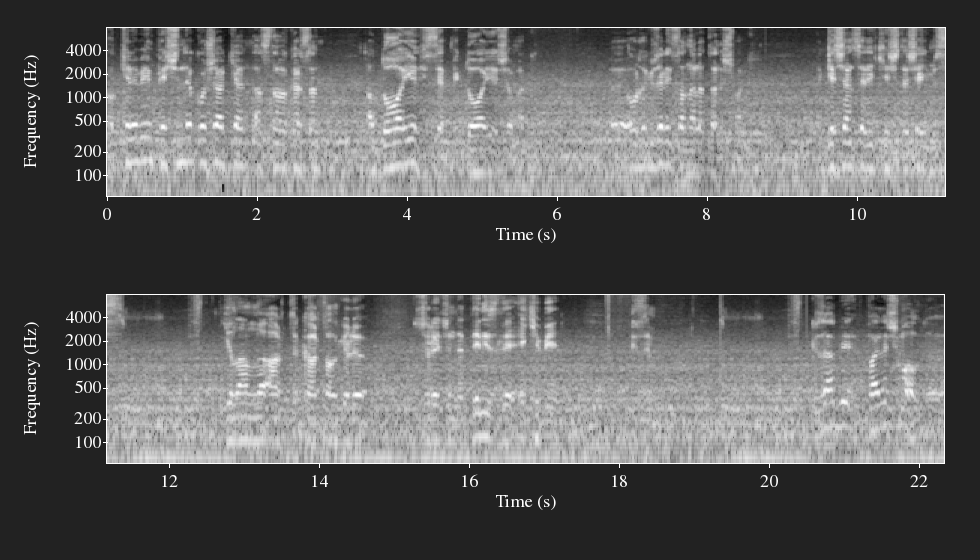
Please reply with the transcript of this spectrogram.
E, O kelebeğin peşinde koşarken aslına bakarsan doğayı hissetmek, doğayı yaşamak. E, Orada güzel insanlarla tanışmak. Geçen seneki işte şeyimiz Yılanlı artı Kartal Gölü sürecinde Denizli ekibi bizim güzel bir paylaşım oldu.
